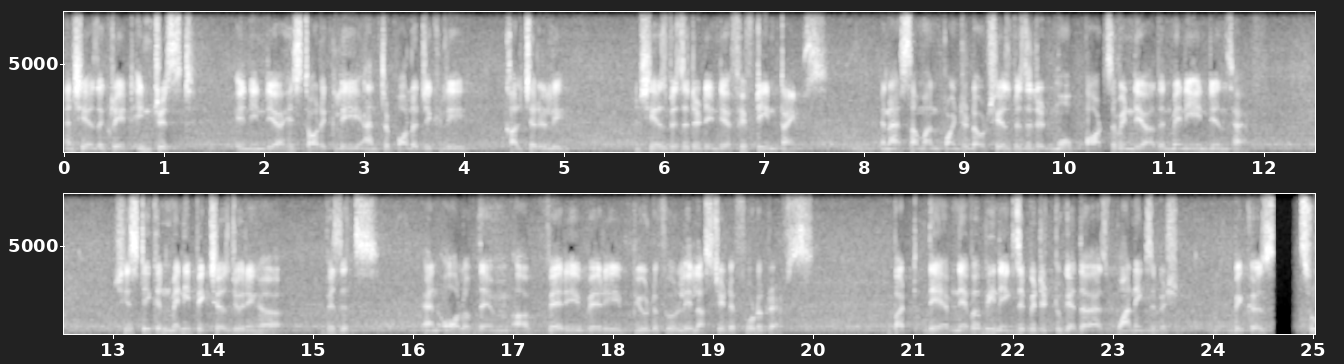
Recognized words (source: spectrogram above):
and she has a great interest in India historically, anthropologically, culturally, and she has visited India 15 times. And as someone pointed out, she has visited more parts of India than many Indians have. She's taken many pictures during her visits, and all of them are very, very beautiful, illustrative photographs. But they have never been exhibited together as one exhibition because through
